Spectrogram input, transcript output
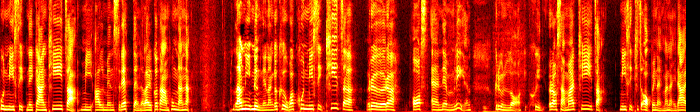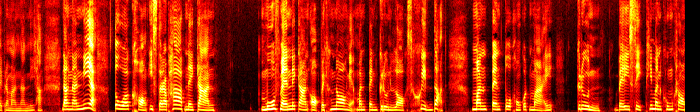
คุณมีสิทธิ์ในการที่จะมี elements rätt แต่อะไรก็ตามพวกนั้นอะ่ะ แล้วนี่หนึ่งในนั้นก็คือว่าคุณมีสิทธิ์ที่จะ röra oss är nämligen grundlagsskydd เราสามารถที่จะมีสิทธิ์ที่จะออกไปไหนมาไหนได้ประมาณนั้นนี่ค่ะ ดังนั้นเนี่ย ตัวของอิสรภาพในการ movement ในการออกไปข้างนอกเนี่ย มันเป็น grundlagsskyddat มันเป็นตัวของกฎหมายgrund basic ที่มันคุ้มครอง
